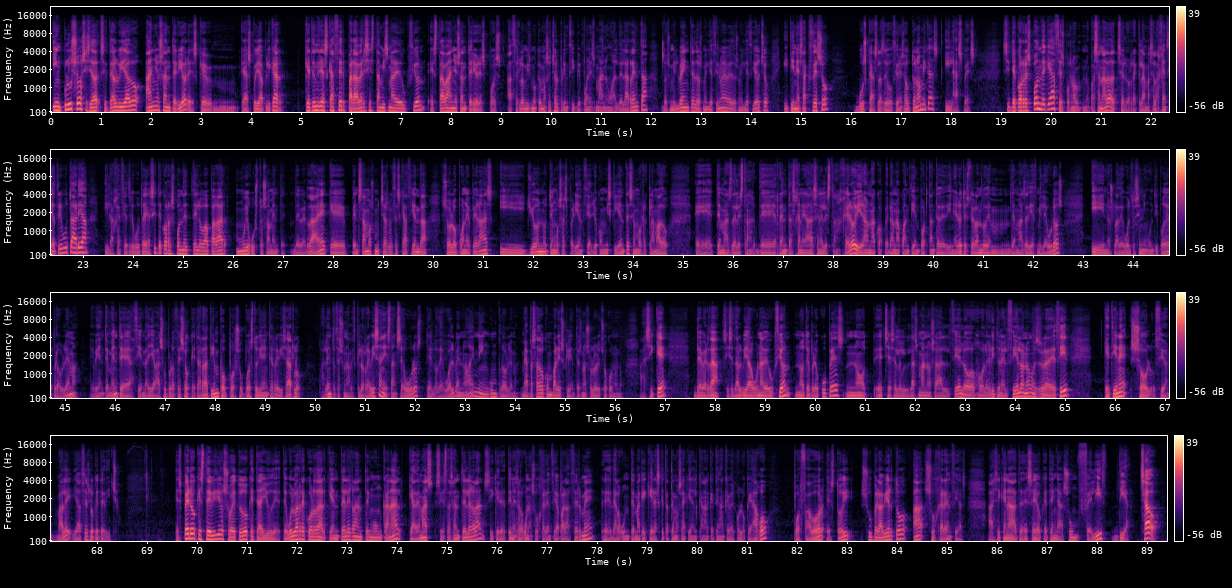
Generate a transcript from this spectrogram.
Incluso si se, te ha olvidado años anteriores que, que has podido aplicar. ¿Qué tendrías que hacer para ver si esta misma deducción estaba años anteriores? Pues haces lo mismo que hemos hecho al principio. Pones manual de la renta 2020, 2019, 2018 y tienes acceso, buscas las deducciones autonómicas y las ves. Si te corresponde, ¿qué haces? Pues no, pasa nada, se lo reclamas a la agencia tributaria y la agencia tributaria, si te corresponde, te lo va a pagar muy gustosamente. De verdad, ¿eh? que pensamos muchas veces que Hacienda solo pone pegas y yo no tengo esa experiencia. Yo con mis clientes hemos reclamado eh, temas de rentas generadas en el extranjero y era una, era una cuantía importante de dinero, te estoy hablando de, de más de 10.000 euros y nos lo ha devuelto sin ningún tipo de problema. Evidentemente, Hacienda lleva su proceso, que tarda tiempo, por supuesto, tienen que revisarlo. ¿Vale? Entonces, una vez que lo revisan y están seguros, te lo devuelven, no hay ningún problema. Me ha pasado con varios clientes, no solo lo he hecho con uno. Así que, de verdad, si se te olvida alguna deducción, no te preocupes, no eches las manos al cielo o el grito en el cielo, ¿no? Como se suele decir, que tiene solución, ¿vale? Y haces lo que te he dicho. Espero que este vídeo sobre todo que te ayude. Te vuelvo a recordar que en Telegram tengo un canal, que además si estás en Telegram, si quieres, tienes alguna sugerencia para hacerme eh, de algún tema que quieras que tratemos aquí en el canal que tenga que ver con lo que hago, por favor, estoy súper abierto a sugerencias. Así que nada, te deseo que tengas un feliz día. ¡Chao!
